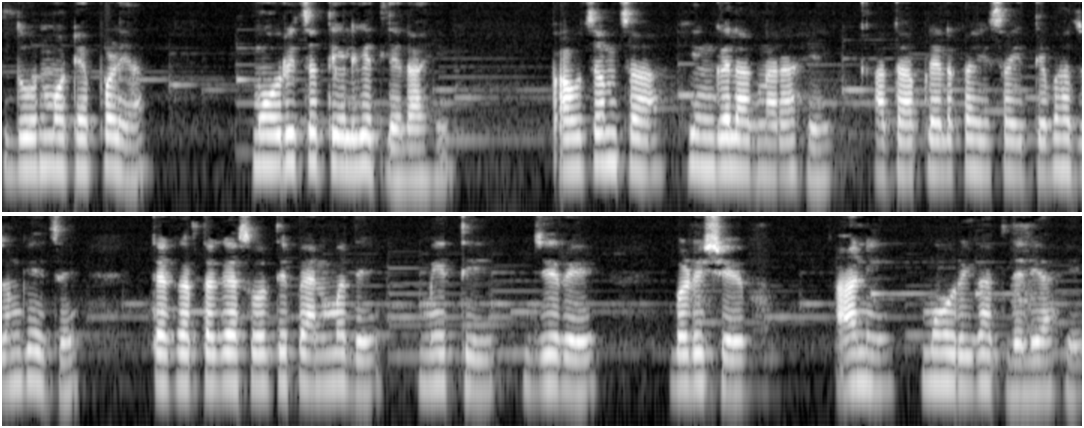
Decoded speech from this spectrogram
दोन मोठ्या पळ्या मोहरीचं तेल घेतलेलं आहे. पाव चमचा हिंग लागणार आहे. आता आपल्याला काही साहित्य भाजून घ्यायचं आहे. त्याकरता गॅसवरती पॅनमध्ये मेथी जिरे बडीशेप आणि मोहरी घातलेली आहे.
